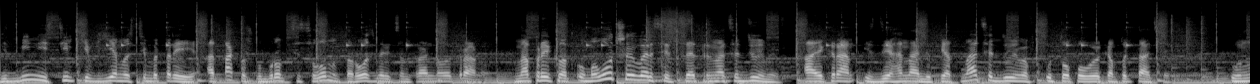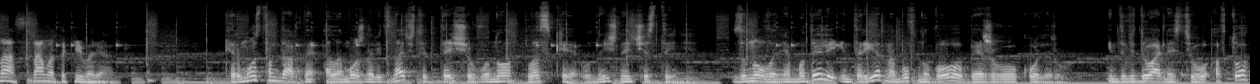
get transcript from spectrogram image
Відмінність тільки в ємності батареї, а також в обробці салону та розмірі центрального екрану. Наприклад, у молодшої версії це 13 дюймів, а екран із діагоналлю 15 дюймів у топової комплектації. У нас саме такий варіант. Кермо стандартне, але можна відзначити те, що воно пласке у нижній частині. З оновленням моделі інтер'єр набув нового бежевого кольору. Індивідуальність цього авто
